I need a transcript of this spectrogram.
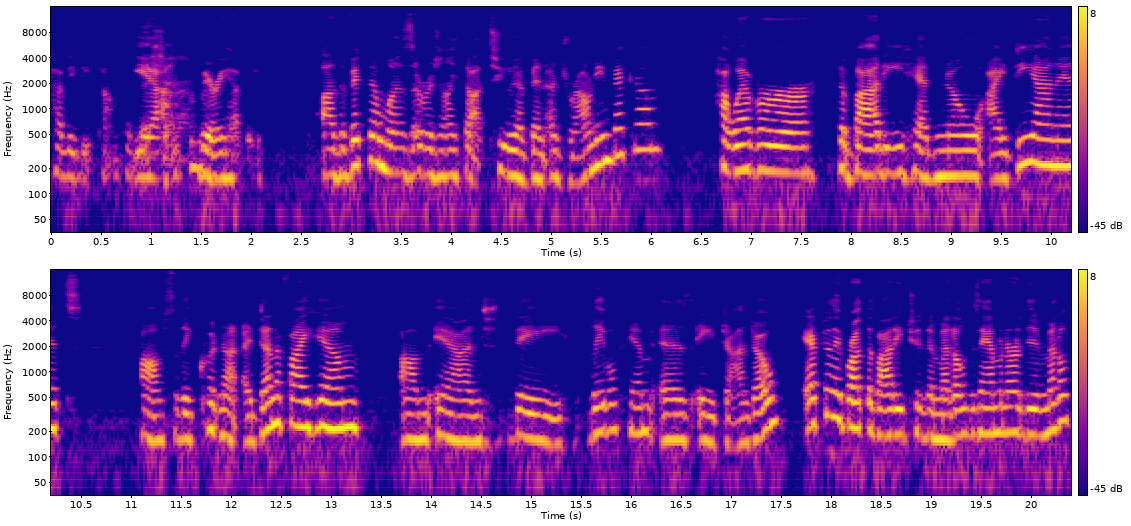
heavy decomposition. Yeah, very heavy. Uh, the victim was originally thought to have been a drowning victim. However, the body had no ID on it, um, so they could not identify him, um, and they labeled him as a John Doe. After they brought the body to the medical examiner, the medical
